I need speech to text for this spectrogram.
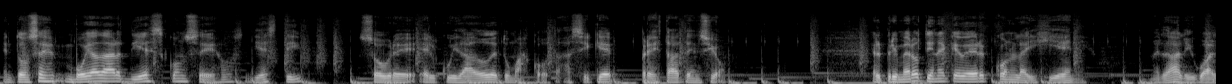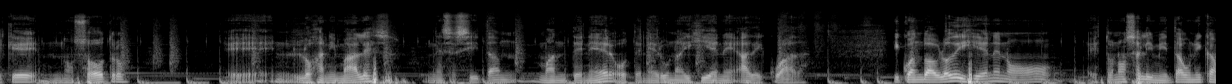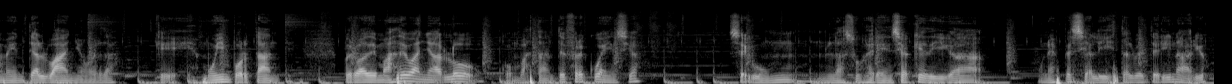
Entonces voy a dar 10 consejos, 10 tips sobre el cuidado de tu mascota. Así que presta atención. El primero tiene que ver con la higiene, ¿verdad? Al igual que nosotros, eh, los animales necesitan mantener o tener una higiene adecuada. Y cuando hablo de higiene, no, esto no se limita únicamente al baño, ¿verdad? Que es muy importante. Pero además de bañarlo con bastante frecuencia, según la sugerencia que diga un especialista, el veterinario,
